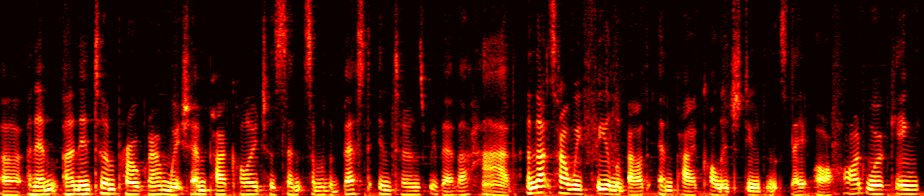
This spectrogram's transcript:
uh, an, an, intern program which Empire College has sent some of the best interns we've ever had. And that's how we feel about Empire College students. They are hardworking,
